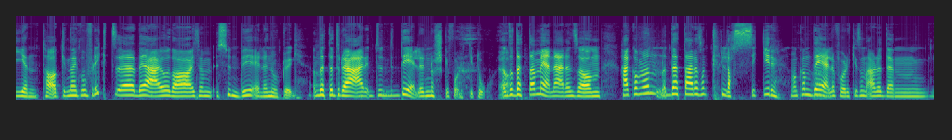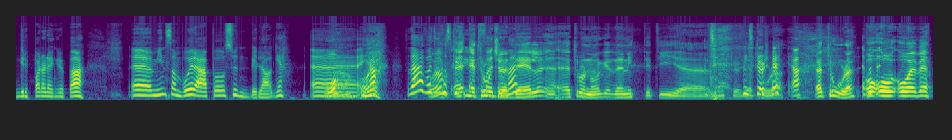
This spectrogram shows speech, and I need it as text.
gjentakende konflikt. Eh, Det er jo da liksom Sundby eller Northug. Og dette tror jeg er, du deler norske folk i to. Ja. Altså dette mener jeg er en sånn, her kan man, dette er en sånn klassiker. Man kan dele folk i sånn, er du den gruppa eller den gruppa? Uh, min samboer er på Sundby-laget. Eh, oh, ja. Så det er faktisk ganske Jeg, jeg tror ikke det deler Jeg tror Norge det er 90-10 Uh, Jeg Tror det. Ja. Jeg tror det. Og, og, og jeg, vet,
